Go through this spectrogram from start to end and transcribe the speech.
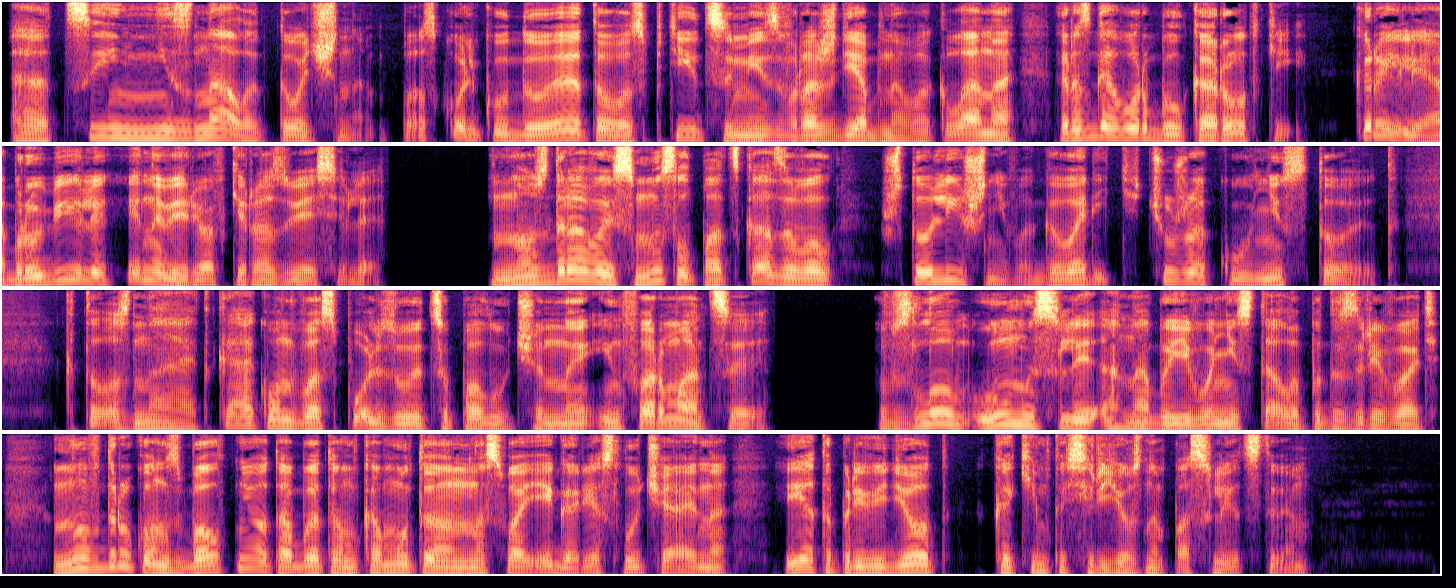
А Цинь не знала точно, поскольку до этого с птицами из враждебного клана разговор был короткий. Крылья обрубили и на веревке развесили. Но здравый смысл подсказывал, что лишнего говорить чужаку не стоит. Кто знает, как он воспользуется полученной информацией. В злом умысле она бы его не стала подозревать, но вдруг он сболтнет об этом кому-то на своей горе случайно, и это приведет к каким-то серьезным последствиям.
